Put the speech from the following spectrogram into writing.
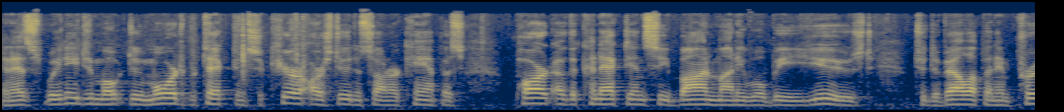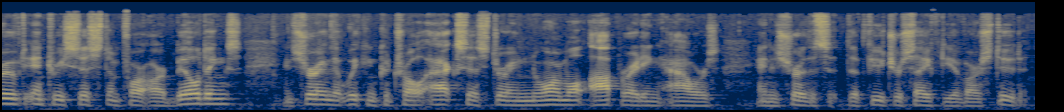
And as we need to mo- do more to protect and secure our students on our campus, part of the Connect NC bond money will be used to develop an improved entry system for our buildings, ensuring that we can control access during normal operating hours and ensure the, the future safety of our student.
